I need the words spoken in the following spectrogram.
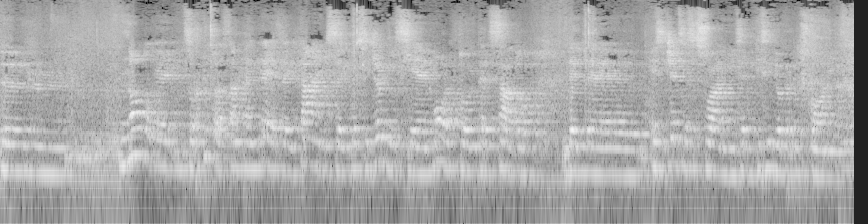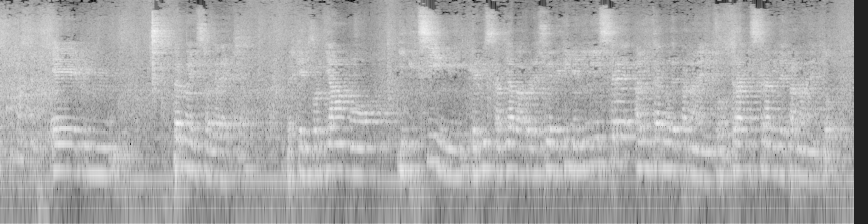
Ehm, Noto che soprattutto la stampa inglese, il Times, in questi giorni si è molto interessato delle esigenze sessuali di Silvio Berlusconi. E, per noi è storia vecchia, perché ricordiamo i pizzini che lui scambiava con le sue veline ministre all'interno del Parlamento, tra gli scrami del Parlamento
